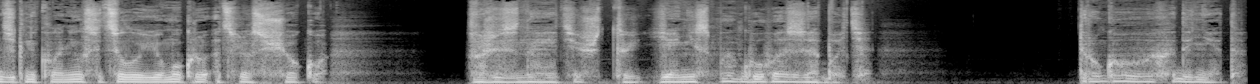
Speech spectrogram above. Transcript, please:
Дик наклонился, целуя ее мокрую от слез щеку. «Вы же знаете, что я не смогу вас забыть. Другого выхода нет.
